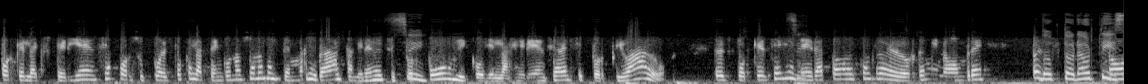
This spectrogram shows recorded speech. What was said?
porque la experiencia, por supuesto que la tengo no solo en el tema rural, también en el sector público y en la gerencia del sector privado. Entonces, ¿por qué se genera todo esto alrededor de mi nombre? Pues, Doctora Ortiz, no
